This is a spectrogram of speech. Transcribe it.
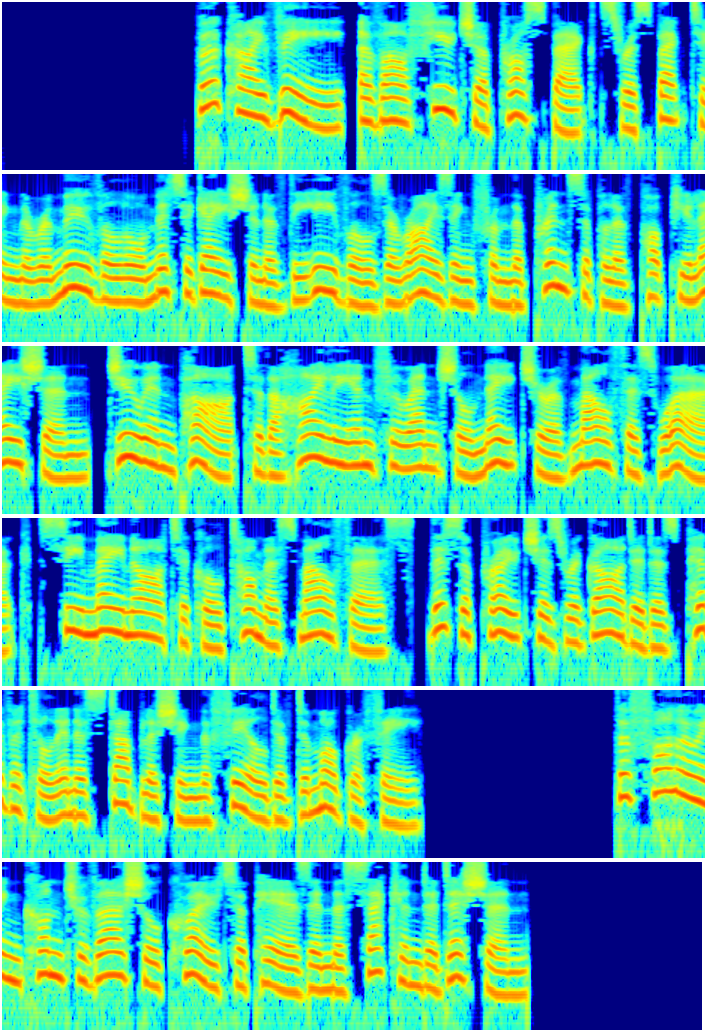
Book IV, of our future prospects respecting the removal or mitigation of the evils arising from the principle of population, due in part to the highly influential nature of Malthus' work see main article Thomas Malthus, this approach is regarded as pivotal in establishing the field of demography. The following controversial quote appears in the second edition,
